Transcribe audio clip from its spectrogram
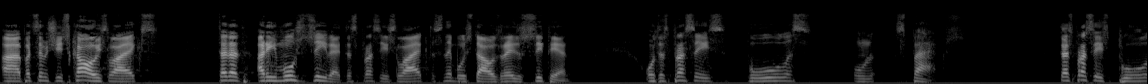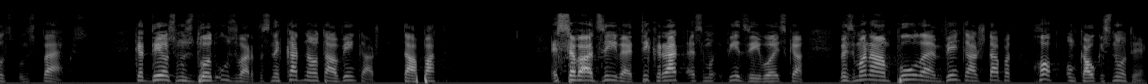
pēc tam šīs kaujas laiks, tad arī mūsu dzīvē tas prasīs laiku, tas nebūs tā uzreiz uz sitienu. Un tas prasīs pūles un spēkus. Tas prasīs pūles un spēkus. Kad Dievs mums dod uzvaru, tas nekad nav tā vienkārši. Tāpat. Es savā dzīvē tik reti esmu piedzīvojis, ka bez manām pūlēm vienkārši tāpat hop un kaut kas notiek.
